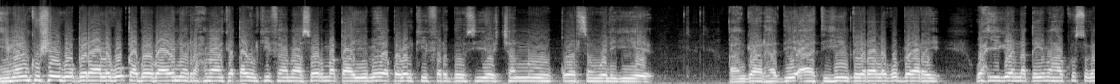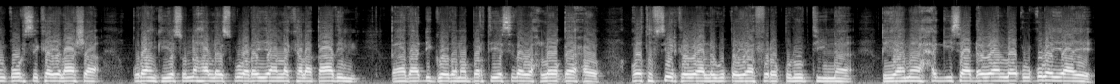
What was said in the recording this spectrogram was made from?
iimaanku shaygu qiraa lagu qaboobaa inin raxmaanka qowlkii fahmaa soor maqaayibe ee qololkii fardowsiye jannuu qoorsan weligiye. Qaangaadh haddii aad tihiin qiiro lagu beeray waxyigeenna qiimaha ku sugan quursi ka ilaasha qur'aanka iyo sunnaha laysku ladhayaan la kala qaadin. Qaadaa dhigoodana bartiya sida wax loo qeexo oo tafsiirka waa lagu qoyaa fura quluubtiinna. Qiyaamaha xaggiisaa dhowaan loo qulqulayaaye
